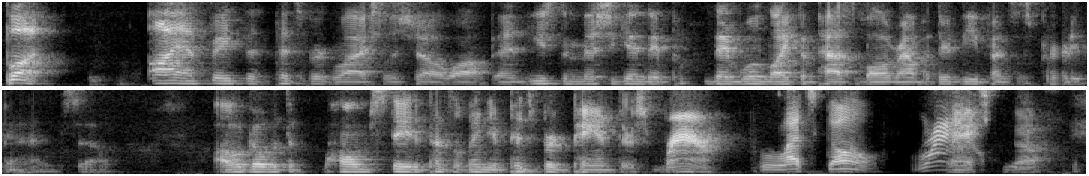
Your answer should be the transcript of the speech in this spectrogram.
but I have faith that Pittsburgh will actually show up. And Eastern Michigan, they they would like to pass the ball around, but their defense is pretty bad. So I will go with the home state of Pennsylvania, Pittsburgh Panthers. Let's go. Let's go.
